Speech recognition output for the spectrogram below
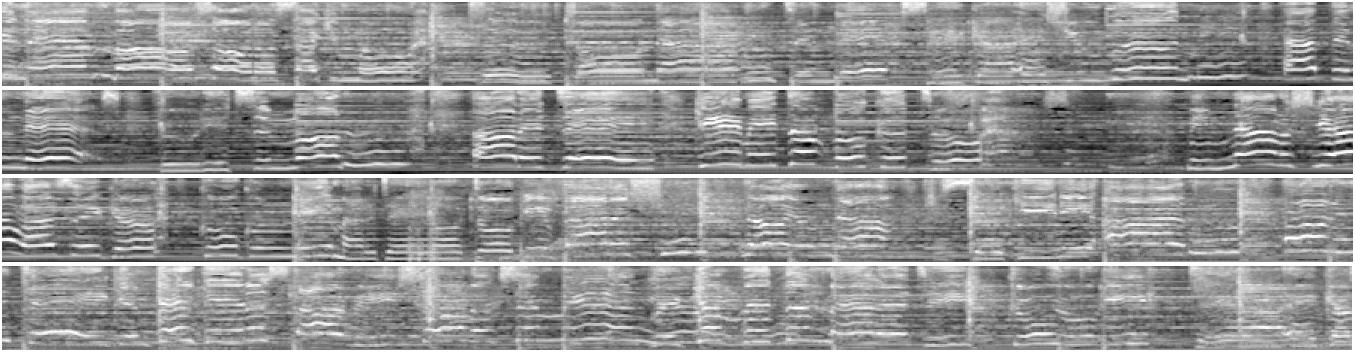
年もその先もずっとなんてね世界中に happiness 降り積もる holiday 君と僕とみんなの幸せがここにまるでおとぎ話のような奇跡にある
